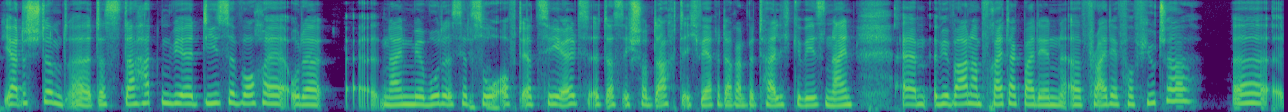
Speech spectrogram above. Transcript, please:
Ja, das stimmt. Äh, Das, da hatten wir diese Woche oder äh, nein, mir wurde es jetzt so oft erzählt, äh, dass ich schon dachte, ich wäre daran beteiligt gewesen. Nein, ähm, wir waren am Freitag bei den äh, Friday for Future äh,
